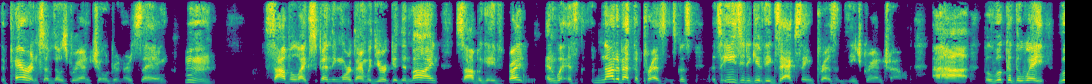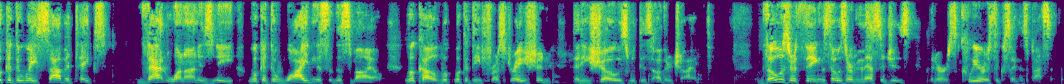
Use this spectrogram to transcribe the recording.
the parents of those grandchildren are saying, hmm, Saba likes spending more time with your kid than mine. Saba gave, right? And it's not about the presents because it's easy to give the exact same present to each grandchild. Aha. But look at the way, look at the way Saba takes that one on his knee. Look at the wideness of the smile. Look how, look, look at the frustration that he shows with this other child. Those are things, those are messages that are as clear as the Ksenius possible.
